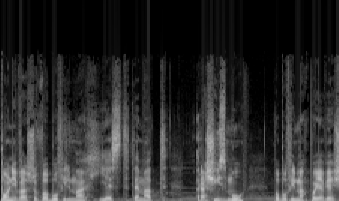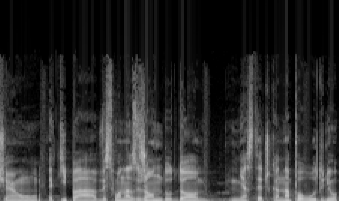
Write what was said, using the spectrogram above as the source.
ponieważ w obu filmach jest temat rasizmu. W obu filmach pojawia się ekipa wysłana z rządu do miasteczka na południu,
